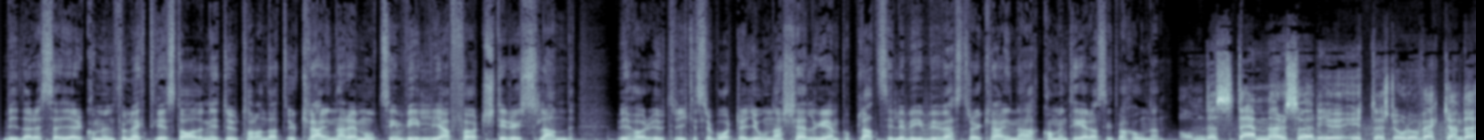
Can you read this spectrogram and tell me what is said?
Vidare säger kommunfullmäktige i staden i ett uttalande att ukrainare mot sin vilja förts till Ryssland. Vi hör utrikesreporter Jonas Källgren på plats i Lviv i västra Ukraina kommentera situationen. Om det stämmer så är det ju ytterst oroväckande.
